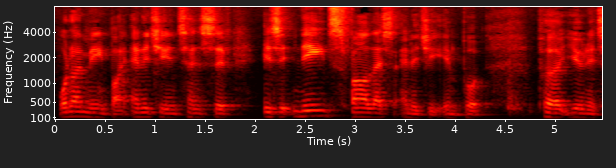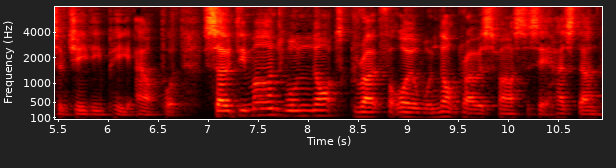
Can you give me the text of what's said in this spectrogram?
What I mean by energy intensive is it needs far less energy input per unit of GDP output. So demand will not grow for oil will not grow as fast as it has done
